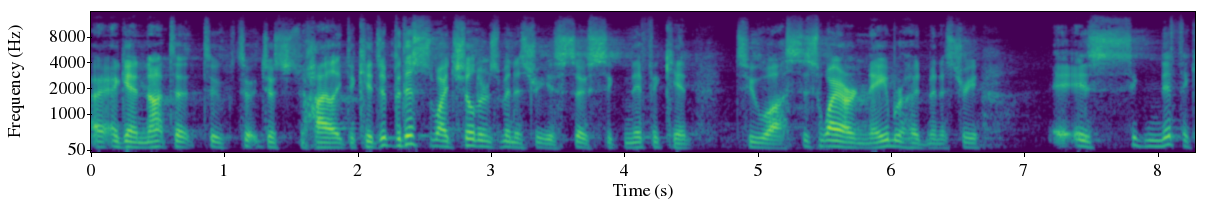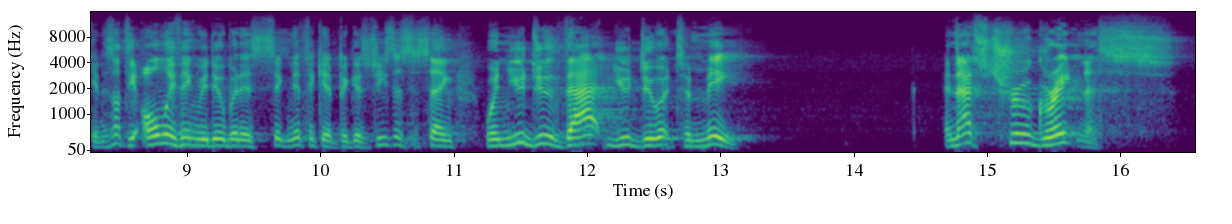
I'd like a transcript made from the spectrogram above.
again, not to, to, to, just highlight the kids, but this is why children's ministry is so significant to us. This is why our neighborhood ministry is significant. It's not the only thing we do, but it's significant because Jesus is saying, when you do that, you do it to me. And that's true greatness.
